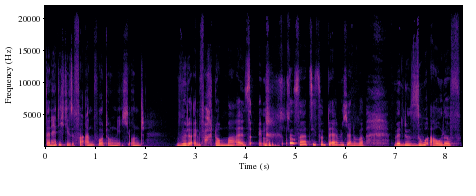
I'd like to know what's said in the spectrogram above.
Dann hätte ich diese Verantwortung nicht und würde einfach normal sein. Das hört sich so dämlich an, aber wenn du so out of,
